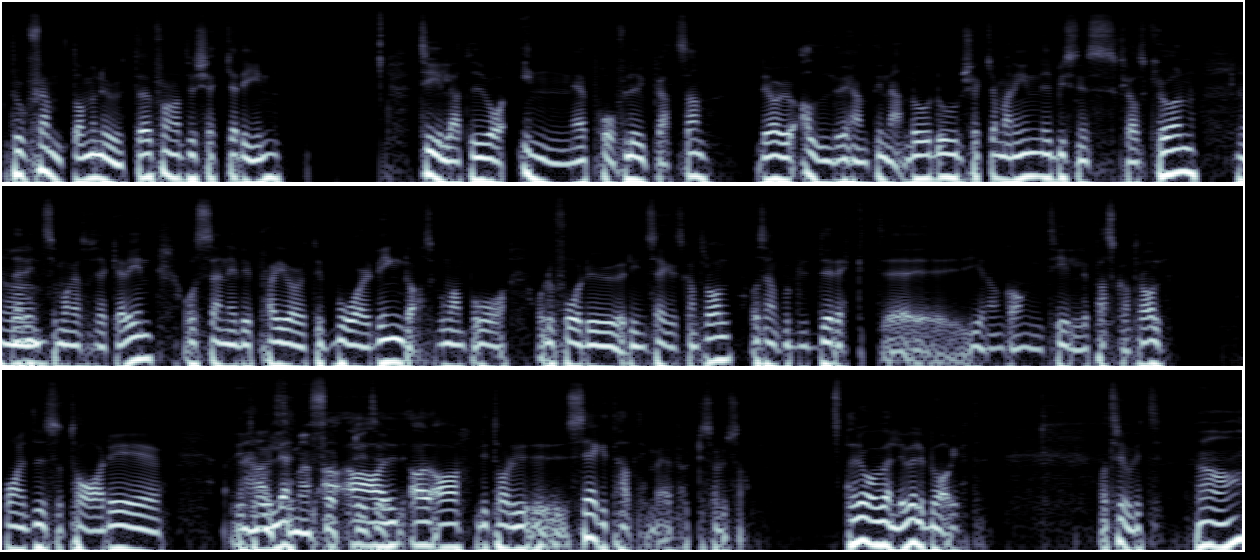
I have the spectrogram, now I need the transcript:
Det tog 15 minuter från att vi checkade in till att vi var inne på flygplatsen. Det har ju aldrig hänt innan. Då, då checkar man in i business class-kön ja. där det är inte så många som checkar in. Och Sen är det priority boarding. Då, så går man på och då får du din säkerhetskontroll och sen får du direkt eh, genomgång till passkontroll. Vanligtvis så tar det... det tar halvtimme, 40 ja, typ. ja, ja, det tar säkert halvtimme, 40 som du sa. Så det var väldigt, väldigt behagligt. Vad trevligt. ja,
